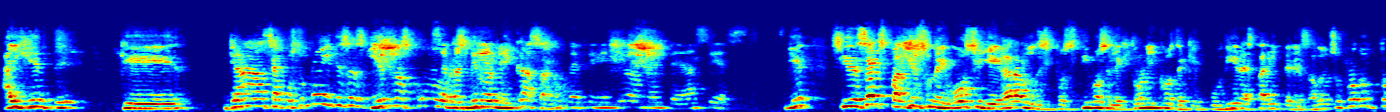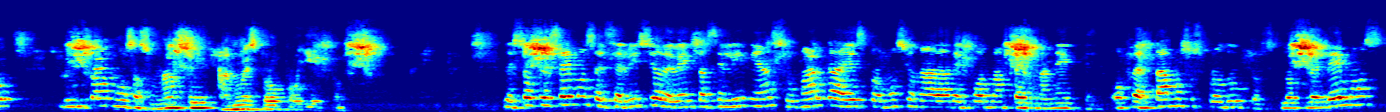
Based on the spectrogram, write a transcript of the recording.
hay gente que ya se acostumbró y dices, y es más cómodo Se recibirlo en mantiene. mi casa, ¿no? Definitivamente, así es. Bien, si desea expandir su negocio y llegar a los dispositivos electrónicos de que pudiera estar interesado en su producto, lo invitamos a sumarse a nuestro proyecto. Les ofrecemos el servicio de ventas en línea. Su marca es promocionada de forma permanente. Ofertamos sus productos, los vendemos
